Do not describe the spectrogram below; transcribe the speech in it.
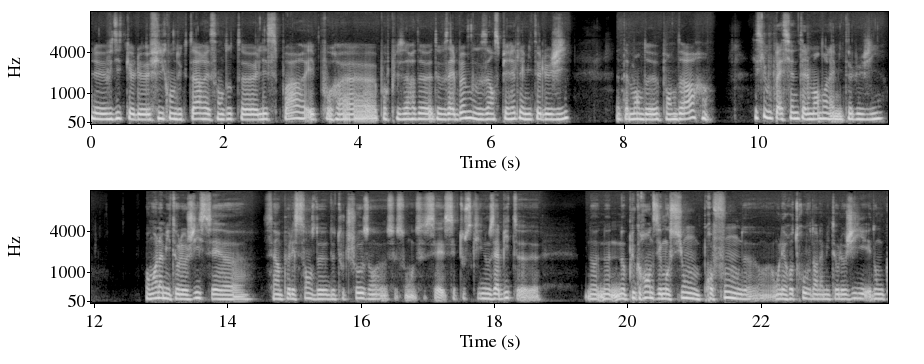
Le- vous dites que le fil conducteur est sans doute euh, l'espoir, et pour, euh, pour plusieurs de, de vos albums, vous vous inspirez de la mythologie, notamment de Pandore. Qu'est-ce qui vous passionne tellement dans la mythologie? Pour moi, la mythologie, c'est euh, c'est un peu l'essence de, de toute chose. Euh, Ce sont, c'est, tout ce qui nous habite. euh, nos, plus grandes émotions profondes, on les retrouve dans la mythologie. Et donc,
